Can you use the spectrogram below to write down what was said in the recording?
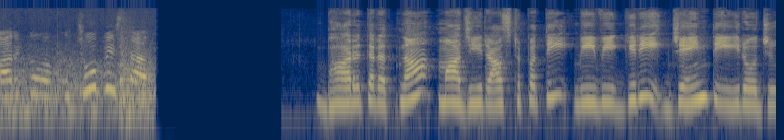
వారికి ఒక చూపిస్తారు. భారతరత్న మాజీ రాష్ట్రపతి వివి గిరి జయంతి ఈరోజు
